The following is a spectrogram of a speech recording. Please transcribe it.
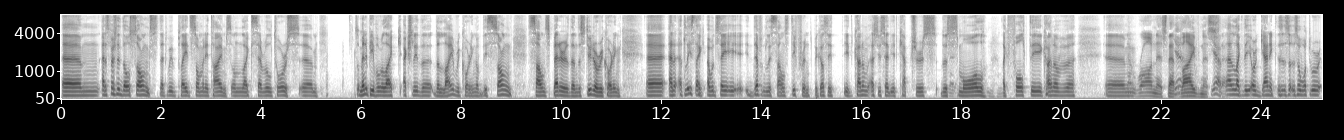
um, and especially those songs that we've played so many times on like several tours. Um, so many people were like, actually, the, the live recording of this song sounds better than the studio recording. Uh, and at least like I would say it, it definitely sounds different because it, it kind of as you said it captures the small like faulty kind of uh, um, That rawness, that yeah. liveness. yeah, that- and like the organic. So, so what we were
